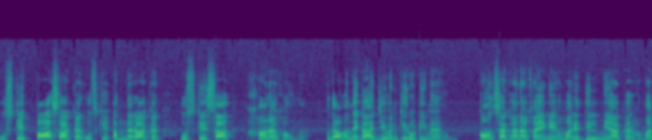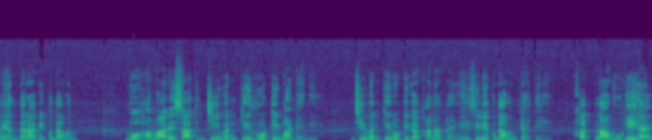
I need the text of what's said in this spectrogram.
اس کے پاس آ کر، اس کے اندر آ کر، اس کے ساتھ کھانا کھاؤں گا۔ خداون نے کہا، جیون کی روٹی میں ہوں۔ کون سا کھانا کھائیں گے ہمارے دل میں آ کر، ہمارے اندر آ کے خداون؟ وہ ہمارے ساتھ جیون کی روٹی بانٹیں گے۔ جیون کی روٹی کا کھانا کھائیں گے۔ اسی لیے خداون کہتے ہیں، ختنہ وہی ہے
